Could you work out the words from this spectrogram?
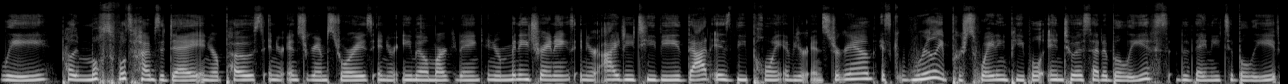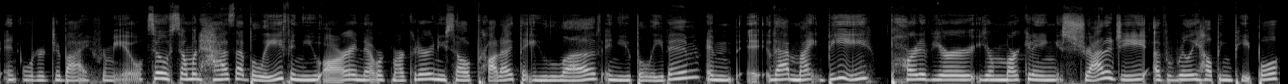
Lee, probably multiple times a day in your posts, in your Instagram stories, in your email marketing, in your mini trainings, in your IGTV. That is the point of your Instagram. It's really persuading people into a set of beliefs that they need to believe in order to buy from you. So if someone has that belief and you are a network marketer and you sell a product that you love and you believe in, and that might be part of your your marketing strategy of really helping people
